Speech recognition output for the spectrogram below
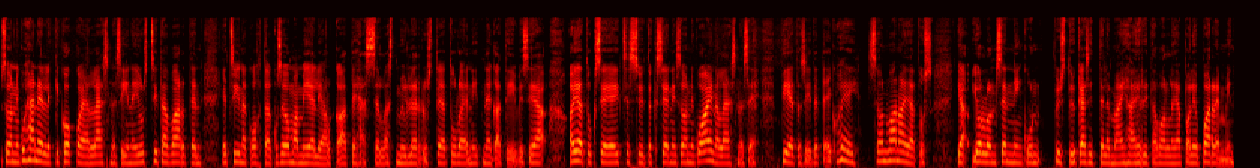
Se on niin kuin hänellekin koko ajan läsnä siinä just sitä varten, että siinä kohtaa, kun se oma mieli alkaa tehdä sellaista myllerrystä ja tulee niitä negatiivisia ajatuksia ja itsesyytöksiä, niin se on niin kuin aina läsnä se tieto siitä, että eikö hei, se on vain ajatus. Ja jolloin sen niin kuin pystyy käsittelemään ihan eri tavalla ja paljon paremmin.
